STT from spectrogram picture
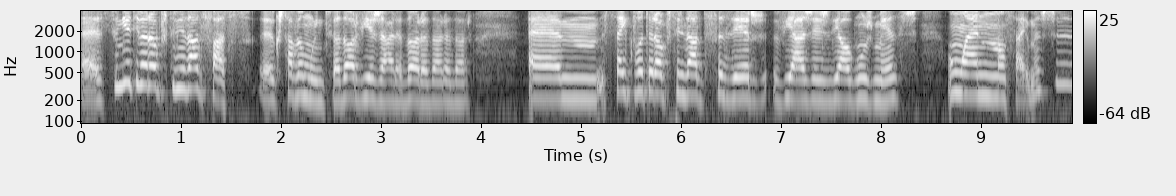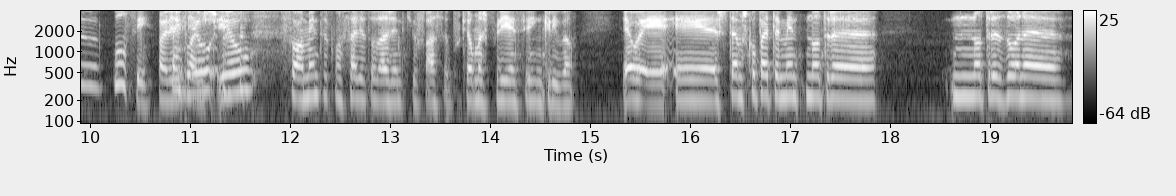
Uh, se um dia tiver a oportunidade, faço. Uh, gostava muito, adoro viajar, adoro, adoro, adoro. Ahm, sei que vou ter a oportunidade de fazer viagens de alguns meses, um ano, não sei, mas uh, we'll see. Olha, Sem eu, planos. eu pessoalmente aconselho a toda a gente que o faça porque é uma experiência incrível. É, é- é- estamos completamente noutra, noutra zona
